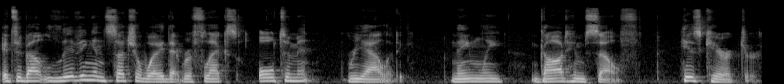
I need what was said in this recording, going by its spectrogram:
It's about living in such a way that reflects ultimate reality, namely God Himself, His character,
